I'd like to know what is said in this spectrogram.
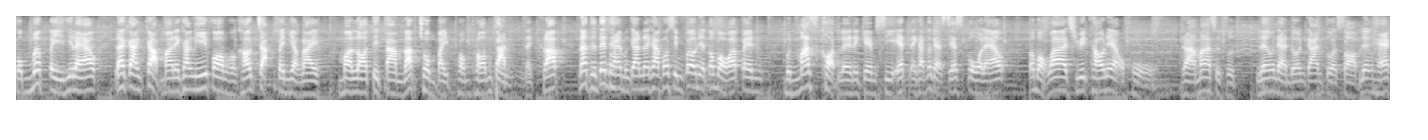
คมเมื่อปีที่แล้ว และการกลับมาในครั้งนี้ฟอร์มของเขาจะเป็นอย่างไรมารอติดตามรับชมไปพร้อม ๆ กันนะครับ น่าตื่นเต้นแทนเหมือนกันนะครับ เพราะ Simple เนี่ยต้องบอกว่าเป็นเหมือนมัสคอตเลยในเกม CS นะครับตั้งแต่ CSGO แล้ว ต้องบอกว่าชีวิตเขาเนี่ย โอ้โห ดราม่าสุดๆ เรื่องแต่โดนการตรวจสอบเรื่องแฮก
